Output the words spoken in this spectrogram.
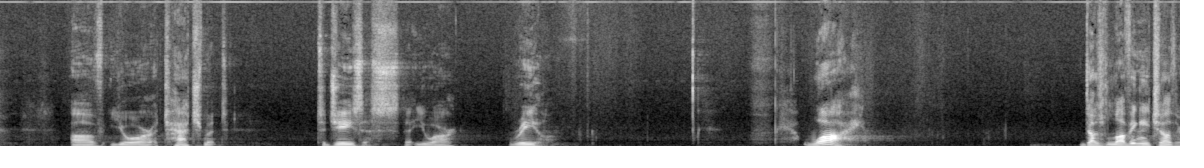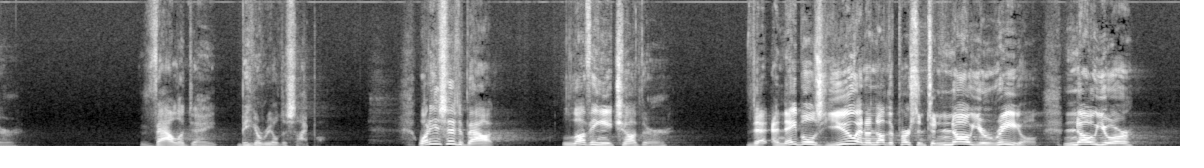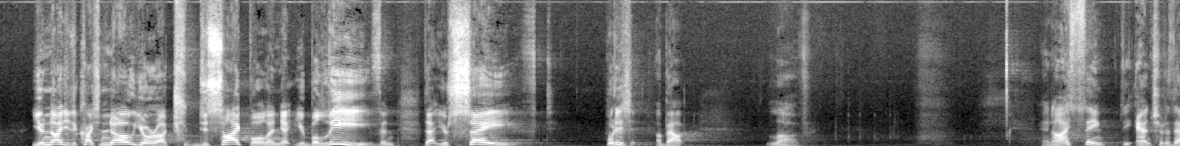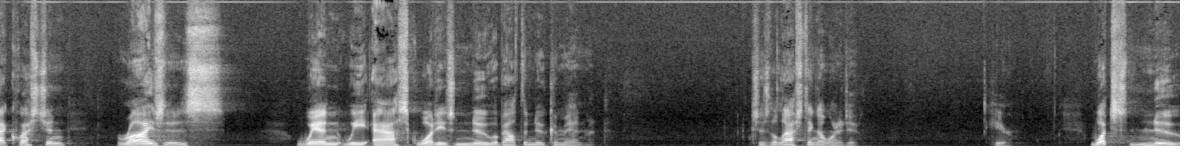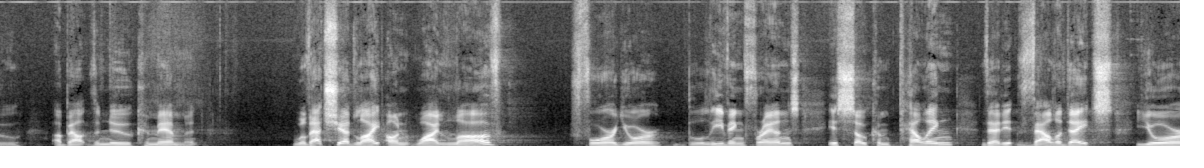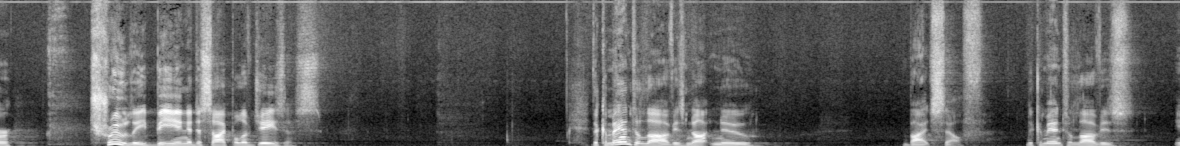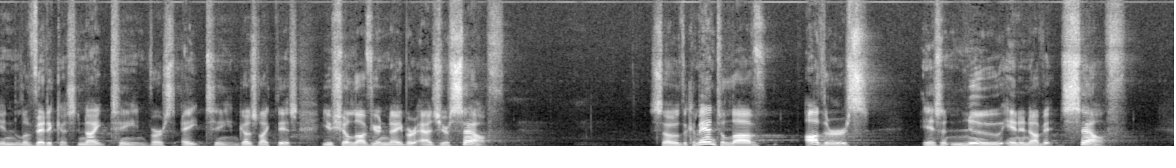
of your attachment to Jesus, that you are real. Why does loving each other validate being a real disciple? What is it about loving each other that enables you and another person to know you're real, know you're united to Christ, know you're a tr- disciple and that you believe and that you're saved. What is it about love? And I think the answer to that question rises when we ask what is new about the new commandment which is the last thing I want to do here. What's new about the new commandment? Will that shed light on why love for your believing friends is so compelling that it validates your truly being a disciple of Jesus? The command to love is not new by itself. The command to love is in Leviticus 19, verse 18. It goes like this You shall love your neighbor as yourself. So the command to love others isn't new in and of itself.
